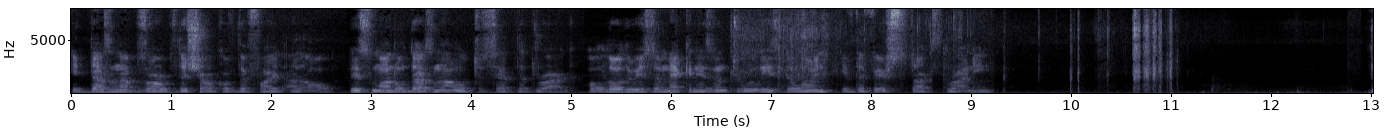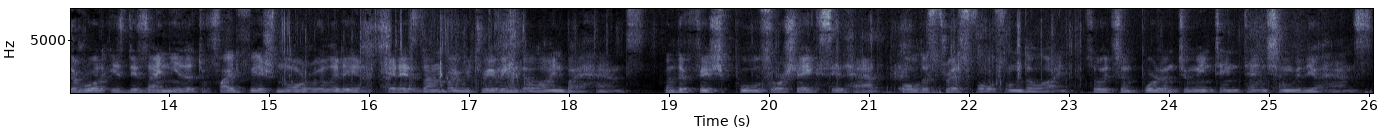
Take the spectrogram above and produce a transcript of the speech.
It doesn't absorb the shock of the fight at all. This model doesn't allow to set the drag, although there is a mechanism to release the line if the fish starts running. The rod is designed neither to fight fish nor reel it in. It is done by retrieving the line by hands. When the fish pulls or shakes its head, all the stress falls on the line, so it's important to maintain tension with your hands.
